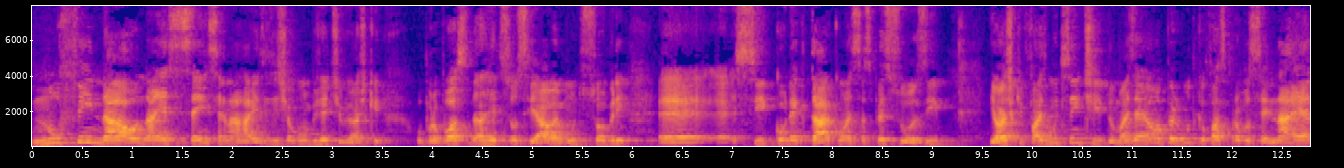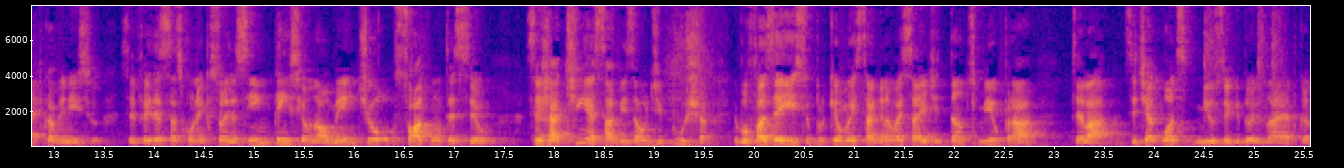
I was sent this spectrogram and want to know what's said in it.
No final, na essência, na raiz, existe algum objetivo. Eu acho que o propósito da rede social é muito sobre é, é, se conectar com essas pessoas. E e eu acho que faz muito sentido, mas é uma pergunta que eu faço para você. Na época, Vinícius, você fez essas conexões assim intencionalmente ou só aconteceu? Você é. já tinha essa visão de, puxa, eu vou fazer isso porque o meu Instagram vai sair de tantos mil para, sei lá, você tinha quantos mil seguidores na época,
